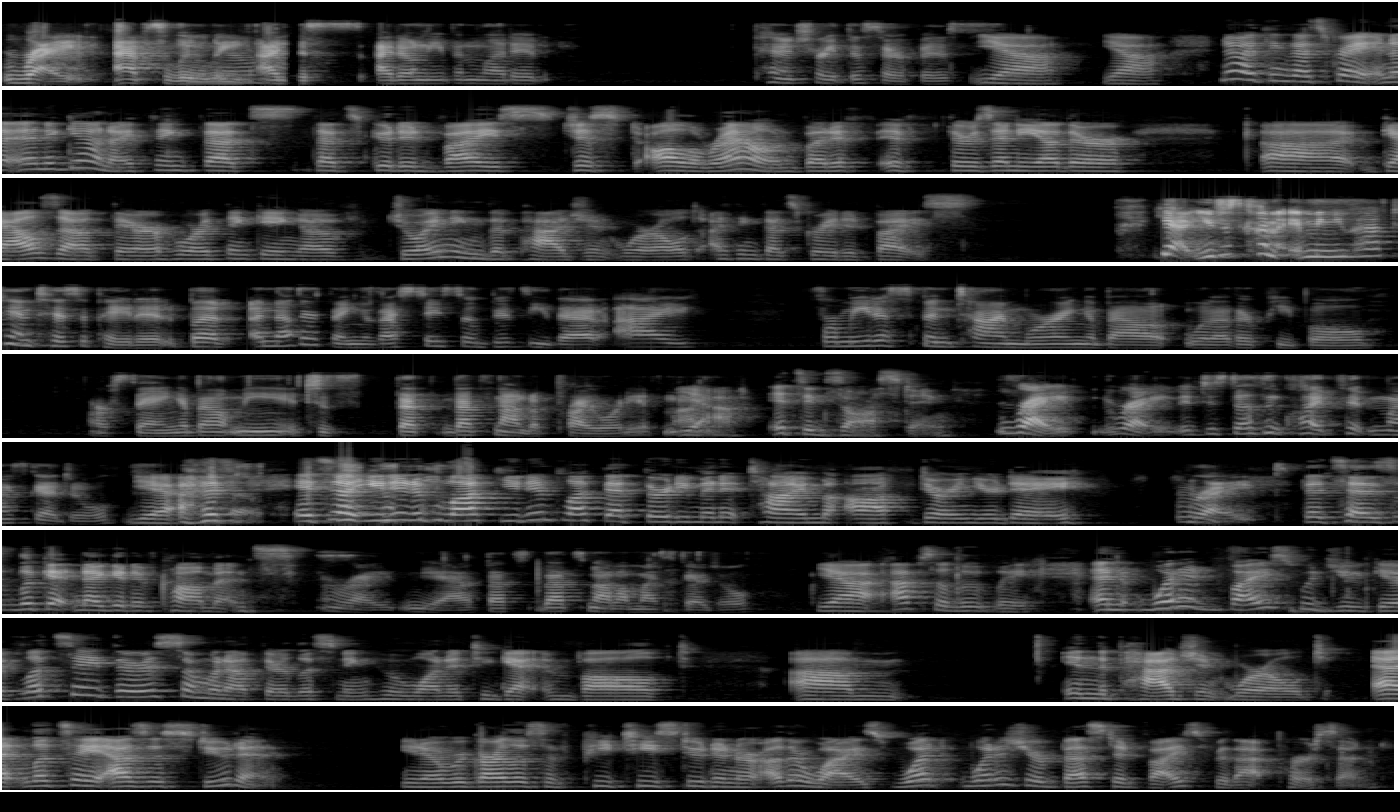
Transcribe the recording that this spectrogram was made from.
right. Absolutely. You know? i just i don't even let it penetrate the surface. Yeah yeah. No i think that's great. And and again i think that's that's good advice just all around but if if there's any other uh, gals out there who are thinking of joining the pageant world i think that's great advice. Yeah, you just kind of, I mean, you have to anticipate it. But another thing is, I stay so busy that I, for me to spend time worrying about what other people are saying about me, it just, that that's not a priority of mine. Yeah, it's exhausting. Right, right. It just doesn't quite fit in my schedule. Yeah, it's, it's not. You didn't block. You didn't block that thirty minute time off during your day. Right. that says look at negative comments. Right. Yeah, that's that's not on my schedule. Yeah, absolutely. And what advice would you give? Let's say there is someone out there listening who wanted to get involved um, in the pageant world, at, let's say as a student, you know, regardless of PT student or otherwise. What what is your best advice for that person?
